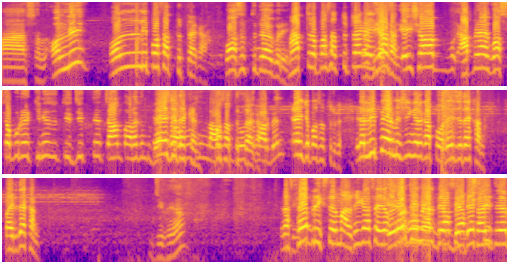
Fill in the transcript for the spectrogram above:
মাশাআল্লাহ। অনলি অনলি পঁচাত্তর টাকা। 75 টাকা করে। মাত্র পঁচাত্তর টাকা এই দেখেন। এইসব আপনারা গস কাপড়ের কিনে যদি জিততে চান তাহলে কিন্তু এই যে দেখেন অবশ্যই লাভবান পঁচাত্তর হতে টাকা। পারবেন। এই যে পঁচাত্তর টাকা। এটা লিপের মেশিং এর কাপড় এই যে দেখান। বাইরে দেখান। জি ভাইয়া। এটা ফেব্রিক্স মাল ঠিক আছে? এটা অরিজিনাল ব্যবসায়ীদের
